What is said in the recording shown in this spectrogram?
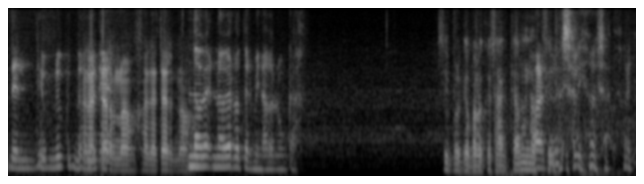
del, del Duke no, El eterno, el eterno. no haber- no haberlo terminado nunca. Sí, porque para lo que sacaron no Para que salido exactamente.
